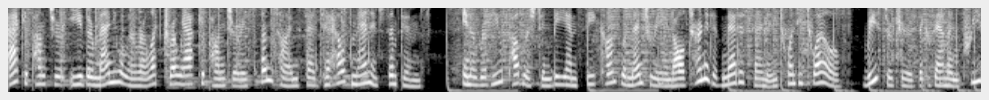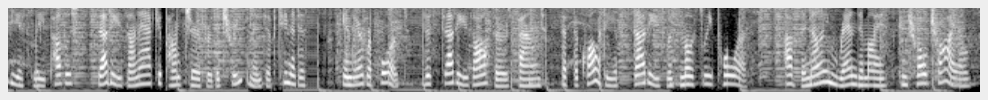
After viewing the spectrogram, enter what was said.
acupuncture either manual or electroacupuncture is sometimes said to help manage symptoms. In a review published in BMC Complementary and Alternative Medicine in 2012, Researchers examined previously published studies on acupuncture for the treatment of tinnitus. In their report, the study's authors found that the quality of studies was mostly poor. Of the nine randomized controlled trials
